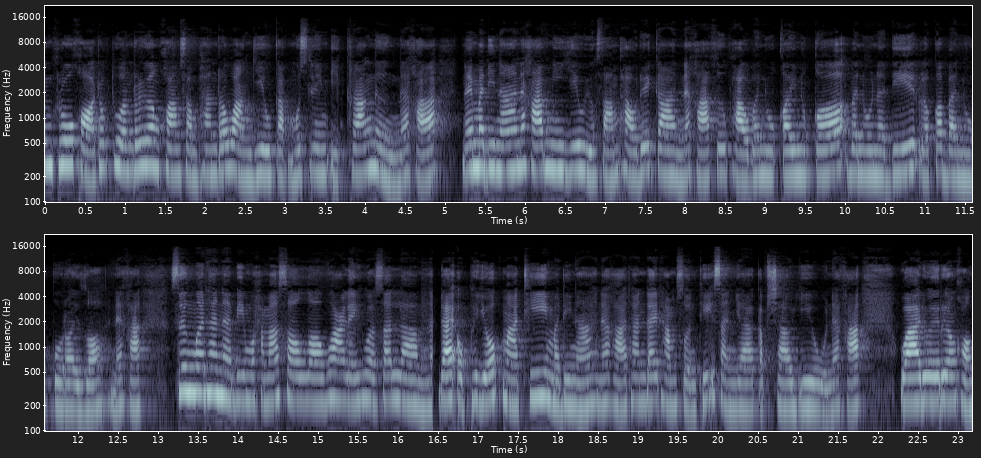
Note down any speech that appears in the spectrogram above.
คุณครูขอทบทวนเรื่องความสัมพันธ์ระหว่างยิวกับมุสลิมอีกครั้งหนึ่งนะคะ ในมดินานะคะมียิวอยู่สามเผ่าด้วยกันนะคะ คือเผ่าบานูกอยนุกะบานูนาดีรแล้วก็บานูกุรอยซอนะคะ ซึ่งเมื่อท่านนาบีมุฮัมมัดศ็อลลัลลอฮุอะลัยฮิวะซัลลัมได้อพยพมาที่มดินานะคะ ท่านได้ทำสนธิสัญญากับชาวยิวนะคะ ว่าด้วยเรื่องของ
